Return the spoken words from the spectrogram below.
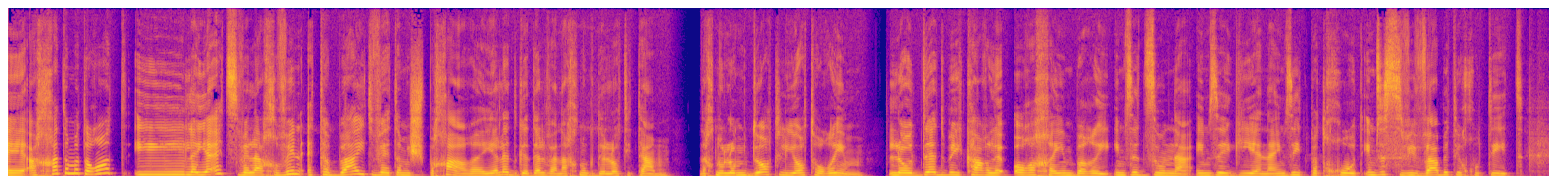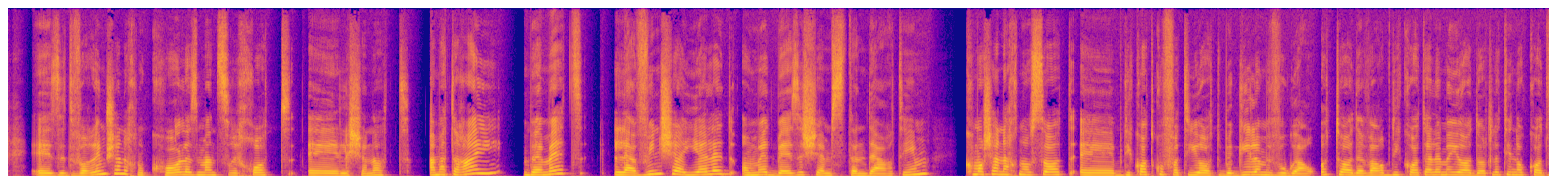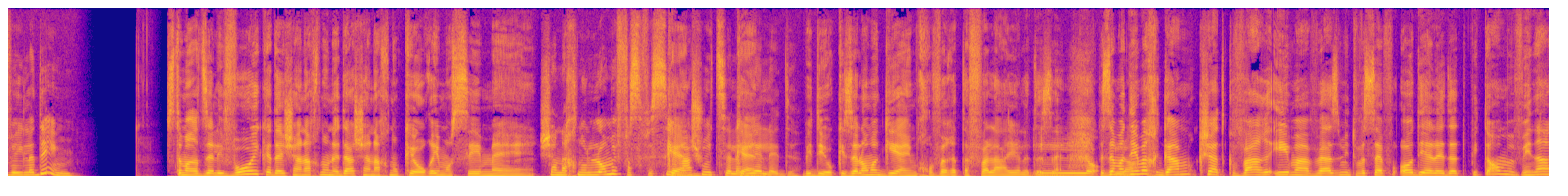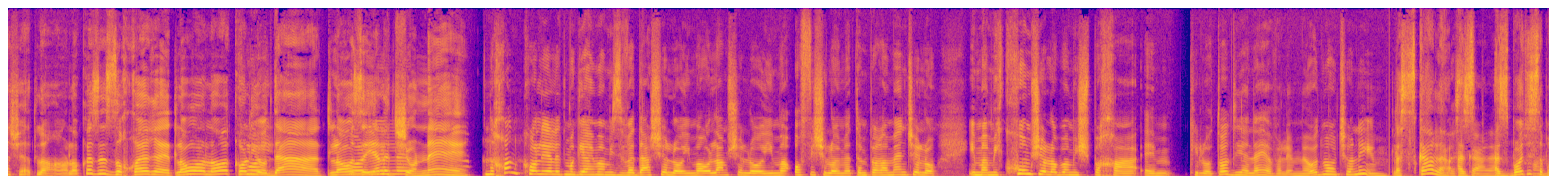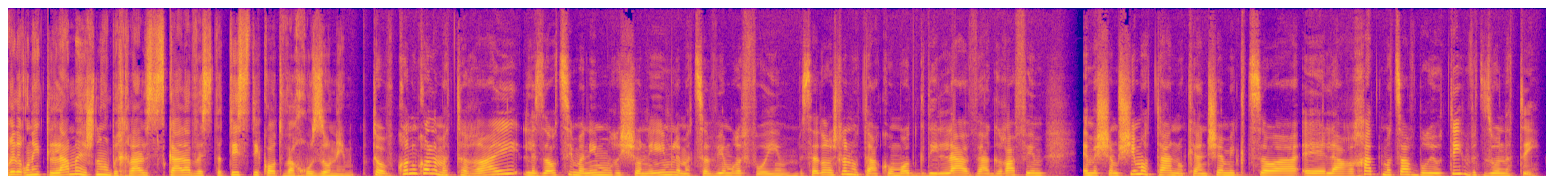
אה, אחת המטרות היא לייעץ ולהכווין את הבית ואת המשפחה, הרי הילד גדל ואנחנו גדלות איתם. אנחנו לומדות להיות הורים. לעודד בעיקר לאורח חיים בריא, אם זה תזונה, אם זה היגיינה, אם זה התפתחות, אם זה סביבה בטיחותית. אה, זה דברים שאנחנו כל הזמן צריכות אה, לשנות. המטרה היא באמת להבין שהילד עומד באיזה שהם סטנדרטים, כמו שאנחנו עושות אה, בדיקות תקופתיות בגיל המבוגר, אותו הדבר בדיקות האלה מיועדות לתינוקות וילדים. זאת אומרת, זה ליווי כדי שאנחנו נדע שאנחנו כהורים עושים... אה, שאנחנו לא מפספסים משהו אצל כן, הילד. בדיוק, כי זה לא מגיע עם חוברת הפעלה, הילד הזה. לא, וזה לא. מדהים איך גם כשאת כבר אימא ואז מתווסף עוד ילד, את פתאום מבינה שאת לא, לא כזה זוכרת, לא, לא הכל כל- יודעת, לא, כל זה ילד ילד- שונה. נכון, כל ילד מגיע עם המזוודה שלו, עם העולם שלו, עם האופי שלו, עם הטמפרמנט שלו, עם המיקום שלו במשפחה. הם כאילו אותו DNA, אבל הם מאוד מאוד שונים. לסקאלה. אז, לסקאלה, אז בואי נכון. תספרי לי, רונית, למה יש לנו בכלל סקאלה וסטטיסטיקות ואחוזונים? טוב, קודם כל המטרה היא לזהות סימנים ראשוניים למצבים רפואיים. בסדר? יש לנו את העקומות גדילה והגרפים, הם משמשים אותנו כאנשי מקצוע אה, להערכת מצב בריאותי ותזונתי.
